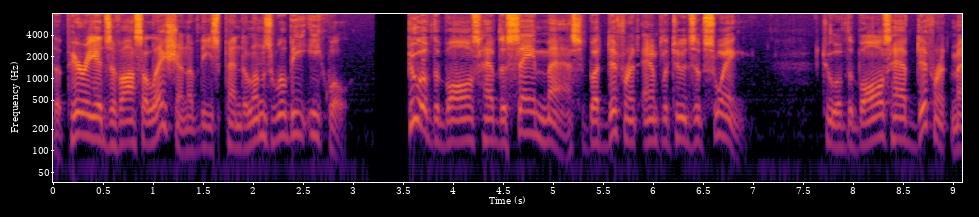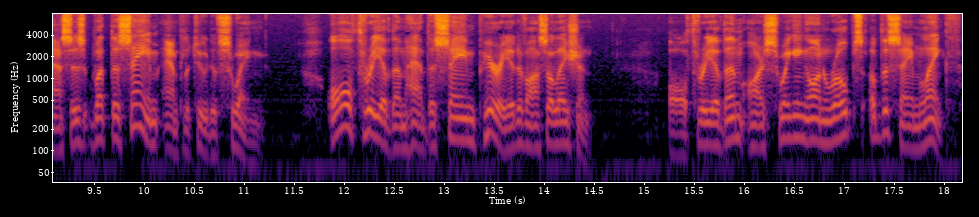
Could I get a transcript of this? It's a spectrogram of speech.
The periods of oscillation of these pendulums will be equal. Two of the balls have the same mass but different amplitudes of swing. Two of the balls have different masses but the same amplitude of swing. All three of them have the same period of oscillation. All three of them are swinging on ropes of the same length.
